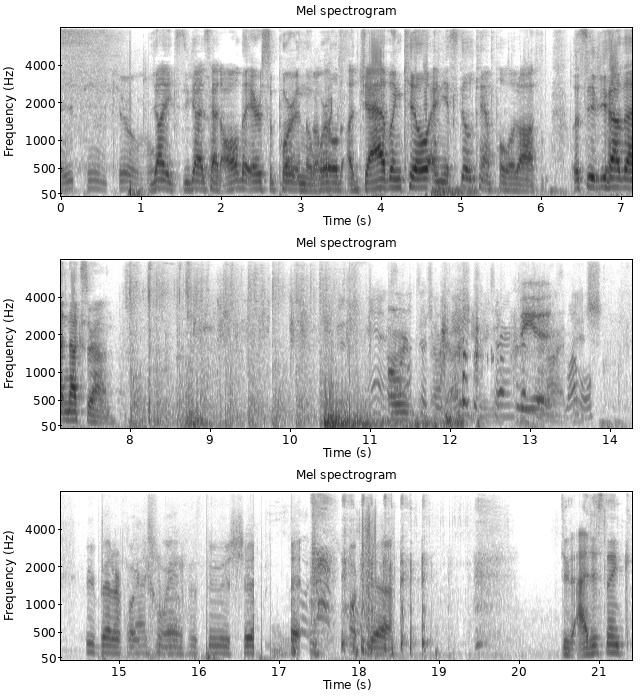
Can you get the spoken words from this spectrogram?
18 kills. Holy Yikes, you guys had all the air support in the Nice, world, Alex. a javelin kill, and you still can't pull it off. Let's see if you have that next round. Oh, we, level. we better fucking win. Let's do this shit. Fuck yeah. Dude, I just think,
